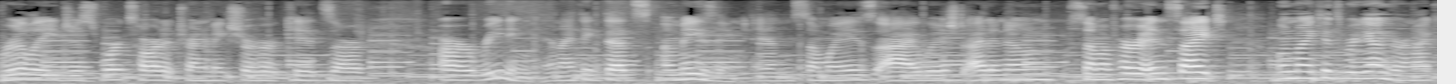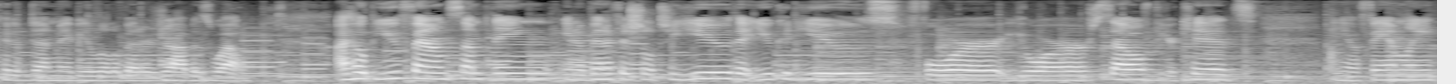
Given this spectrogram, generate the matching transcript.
really just works hard at trying to make sure her kids are are reading and I think that's amazing. In some ways I wished I'd have known some of her insight when my kids were younger and I could have done maybe a little better job as well. I hope you found something, you know, beneficial to you that you could use for yourself, your kids, you know, family.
